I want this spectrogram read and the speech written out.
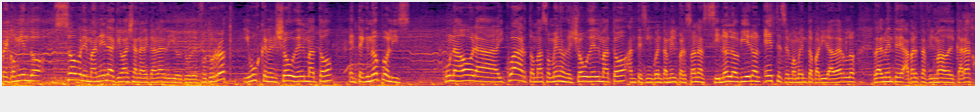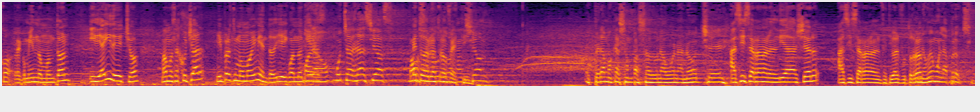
recomiendo sobremanera que vayan al canal de YouTube de Futurock y busquen el show del Mató en Tecnópolis. Una hora y cuarto más o menos de show del Mató ante 50.000 personas. Si no lo vieron, este es el momento para ir a verlo. Realmente, aparte está filmado del carajo, recomiendo un montón. Y de ahí, de hecho, vamos a escuchar mi próximo movimiento, y cuando Bueno, quieras. muchas gracias. Vamos Esto a es nuestro festi. canción. Esperamos que hayan pasado una buena noche. Así cerraron el día de ayer, así cerraron el Festival Y Futurock. nos vemos la próxima.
